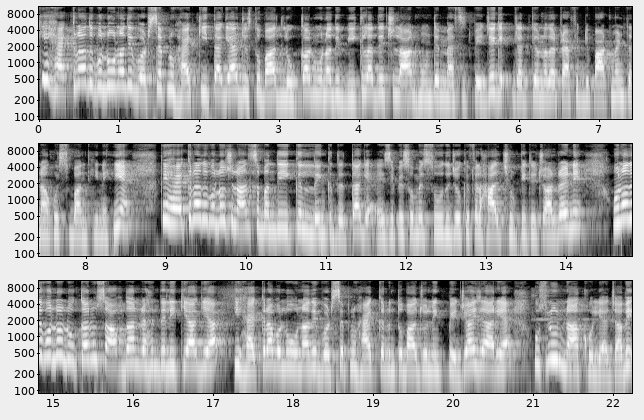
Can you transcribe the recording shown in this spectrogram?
ਕਿ ਹੈਕਰਾਂ ਦੇ ਵੱਲੋਂ ਉਹਨਾਂ ਦੇ WhatsApp ਨੂੰ ਹੈਕ ਕੀਤਾ ਗਿਆ, ਜਿਸ ਤੋਂ ਬਾਅਦ ਲੋਕਾਂ ਨੂੰ ਉਹਨਾਂ ਦੇ ਵਹੀਕਲਾਂ ਦੇ ਚਲਾਨ ਹੋਣ ਦੇ ਮੈਸੇਜ ਭੇਜੇ ਗਏ, ਜਦਕਿ ਉਹਨਾਂ ਦਾ ਟ੍ਰੈਫਿਕ ਡਿਪਾਰਟਮੈਂਟ ਦੇ ਨਾਲ ਕੋਈ ਸਬੰਧ ਹੀ ਨਹੀਂ ਹੈ। ਤੇ ਹੈਕਰਾਂ ਦੇ ਵੱਲੋਂ ਚਲਾਨ ਸੰਬੰਧੀ ਇੱਕ ਲਿੰਕ ਦਿੱਤਾ ਗਿਆ ਏਸੀਪੀ ਸੁਮਿਤ ਸੂਦ, ਜੋ ਕਿ ਫਿਲਹਾਲ ਛੁੱਟੀ ਤੇ ਚੱਲ ਰਹੇ ਨੇ। ਉਹਨਾਂ ਦੇ ਵੱਲੋਂ ਲੋਕਾਂ ਨੂੰ ਸਾਵਧਾਨ ਰਹਿਣ ਦੇ ਲਈ ਕਿਹਾ ਗਿਆ ਕਿ ਹੈਕਰਾਂ ਵੱਲੋਂ ਉਹਨਾਂ ਦੇ WhatsApp ਨੂੰ ਹੈਕ ਕਰਨ ਤੋਂ ਬਾਅਦ ਜੋ ਲਿੰਕ ਭੇਜਿਆ ਜਾ ਰਿਹਾ ਹੈ ਉਸ ਨੂੰ ਨਾ ਖੋਲਿਆ ਜਾਵੇ।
